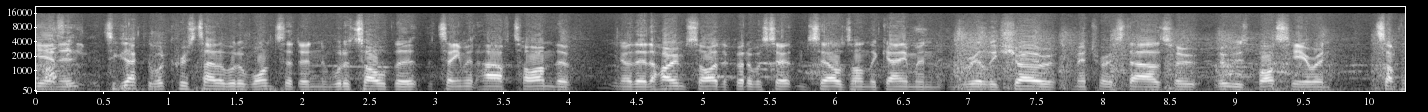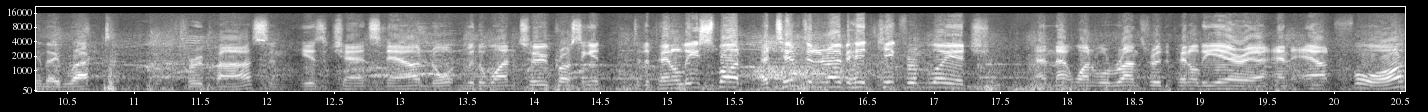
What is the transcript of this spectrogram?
Yeah, it's exactly what Chris Taylor would have wanted and would have told the, the team at half time. They've, you know, they're the home side. They've got to assert themselves on the game and, and really show Metro Stars who, who is boss here and something they lacked through pass, and here's a chance now. Norton with a 1-2, crossing it to the penalty spot. Attempted an overhead kick from Lujic, and that one will run through the penalty area and out for,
